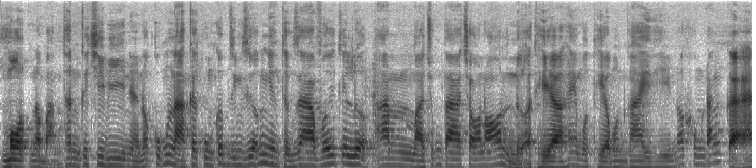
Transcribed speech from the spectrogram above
Một là bản thân cái chibi này nó cũng là cái cung cấp dinh dưỡng, nhưng thực ra với cái lượng ăn mà chúng ta cho nó nửa thìa hay một thìa một ngày thì nó không đáng kể.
